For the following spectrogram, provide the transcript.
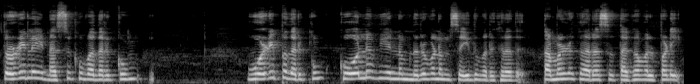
தொழிலை நசுக்குவதற்கும் ஒழிப்பதற்கும் கோலிவ் என்னும் நிறுவனம் செய்து வருகிறது. தமிழக அரசு தகவல் படி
